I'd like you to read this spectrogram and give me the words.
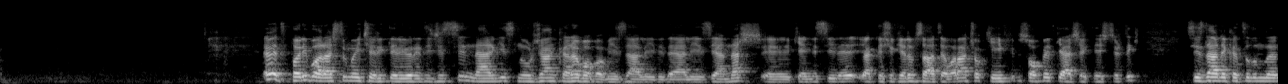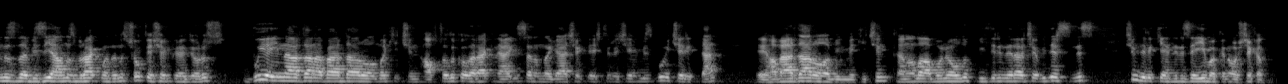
Evet, Paribu Araştırma İçerikleri Yöneticisi Nergis Nurcan Karababa bizlerleydi değerli izleyenler. E, kendisiyle yaklaşık yarım saate varan çok keyifli bir sohbet gerçekleştirdik. Sizler de katılımlarınızla bizi yalnız bırakmadınız. Çok teşekkür ediyoruz. Bu yayınlardan haberdar olmak için haftalık olarak Nergis Hanım'la gerçekleştireceğimiz bu içerikten e, haberdar olabilmek için kanala abone olup bildirimleri açabilirsiniz. Şimdilik kendinize iyi bakın. Hoşçakalın.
